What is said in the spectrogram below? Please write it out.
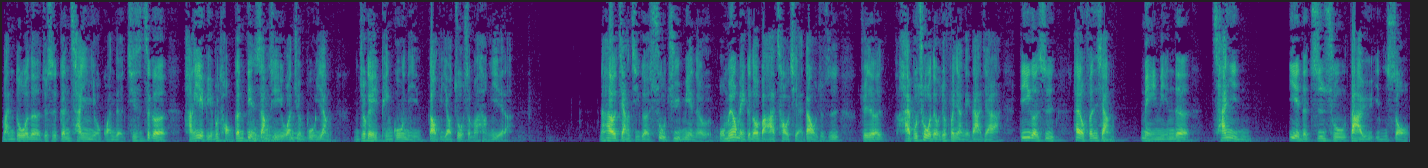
蛮多的，就是跟餐饮有关的。其实这个行业别不同，跟电商其实完全不一样，你就可以评估你到底要做什么行业啦。那还有讲几个数据面的，我没有每个都把它抄起来，但我就是觉得还不错的，我就分享给大家。第一个是他有分享每年的餐饮业的支出大于营收，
